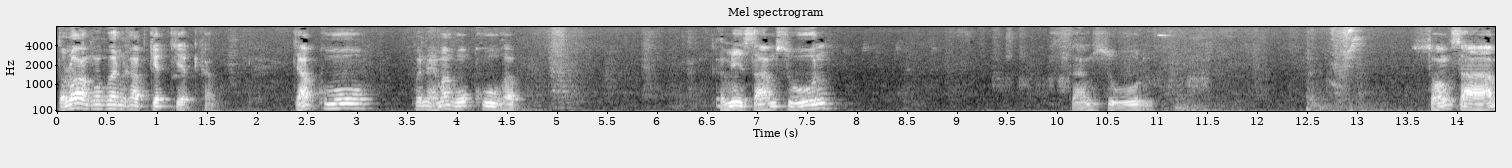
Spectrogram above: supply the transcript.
ตัวร่องของเพิ่นครับเจ็ดเจ็ดครับ จับคู่ พิ่นให้มาหกคู่ครับก็มีสามศูนย์สามศูนย์สองสาม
